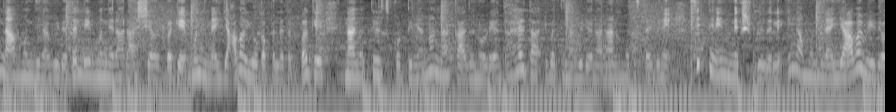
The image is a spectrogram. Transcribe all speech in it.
ಇನ್ನು ಮುಂದಿನ ವಿಡಿಯೋದಲ್ಲಿ ಮುಂದಿನ ರಾಶಿಯವ್ರ ಬಗ್ಗೆ, ಮುಂದಿನ ಯಾವ ಯೋಗ ಫಲದ ಬಗ್ಗೆ ನಾನು ತಿಳಿಸ್ಕೊಡ್ತೀನಿ ಅನ್ನೋದನ್ನ ಕಾದು ನೋಡಿ ಅಂತ ಹೇಳ್ತಾ ಇವತ್ತಿನ ವಿಡಿಯೋನ ನಾನು ಮುಗಿಸ್ತಾ ಇದ್ದೀನಿ. ಸಿಗ್ತೀನಿ ನೆಕ್ಸ್ಟ್ ವಿಡಿಯೋದಲ್ಲಿ. ಇನ್ನು ಮುಂದಿನ ಯಾವ ವಿಡಿಯೋ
